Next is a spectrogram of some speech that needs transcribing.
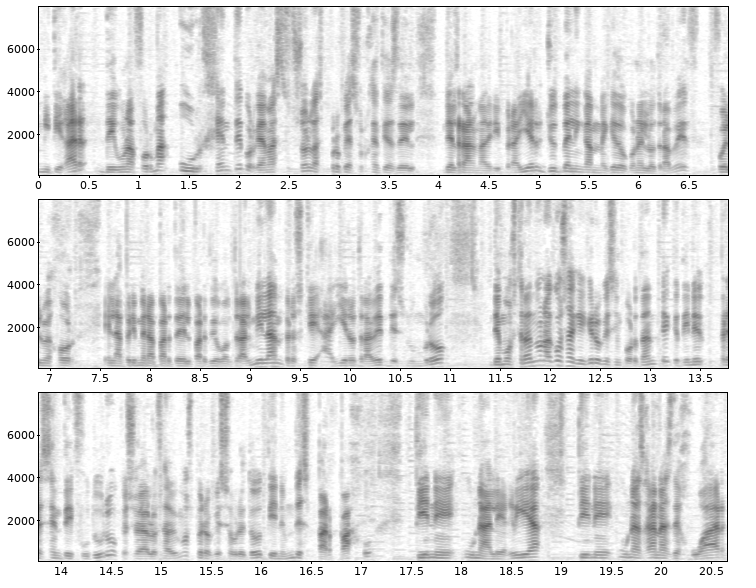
mitigar de una forma urgente, porque además son las propias urgencias del, del Real Madrid. Pero ayer Jude Bellingham me quedo con él otra vez. Fue el mejor en la primera parte del partido contra el Milan, pero es que ayer otra vez deslumbró, demostrando una cosa que creo que es importante, que tiene presente y futuro, que eso ya lo sabemos, pero que sobre todo tiene un desparpajo, tiene una alegría, tiene unas ganas de jugar,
